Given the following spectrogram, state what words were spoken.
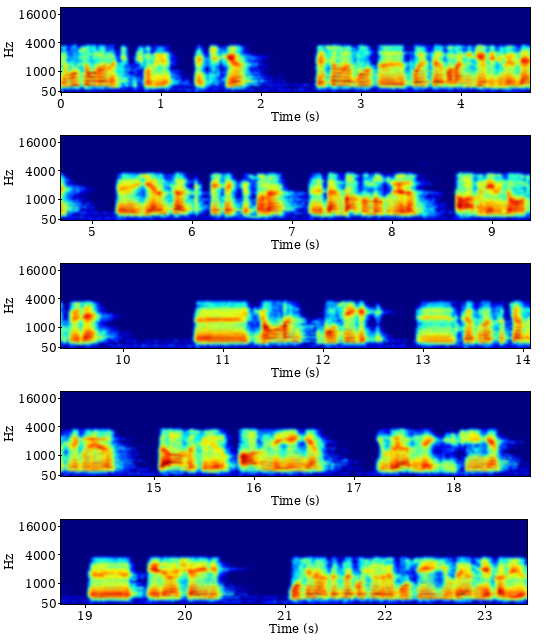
Ve Buse oradan da çıkmış oluyor. Yani çıkıyor. Ve sonra bu e, polisler falan gidiyor bizim evden. E, yarım saat 45 dakika sonra e, ben balkonda oturuyorum. Abimin evinde Ortaköy'de. E, Buse'yi ge- e, sırtında sırt çantasıyla görüyorum. Ve abime söylüyorum. Abimle yengem, Yıldıray abimle Gülçin yengem e, evden aşağı inip Buse'nin arkasından koşuyor ve Buse'yi Yıldıray abim yakalıyor.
